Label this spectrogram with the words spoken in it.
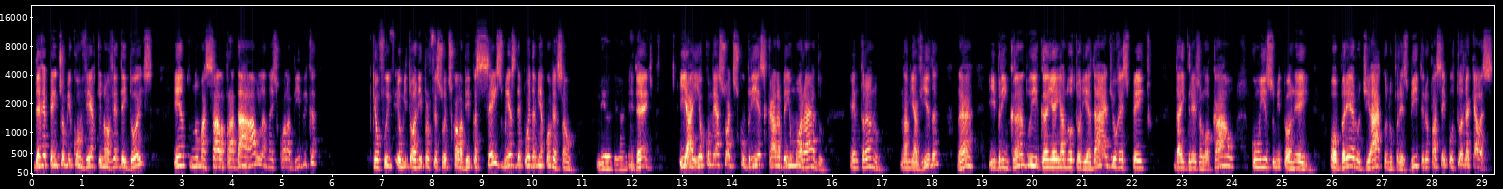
De repente eu me converto em 92, entro numa sala para dar aula na escola bíblica, porque eu fui, eu me tornei professor de escola bíblica seis meses depois da minha conversão. Meu Deus. Entende? E aí eu começo a descobrir esse cara bem humorado, entrando na minha vida, né? E brincando e ganhei a notoriedade, o respeito da igreja local. Com isso me tornei obreiro, diácono, presbítero. Eu passei por todas aquelas,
